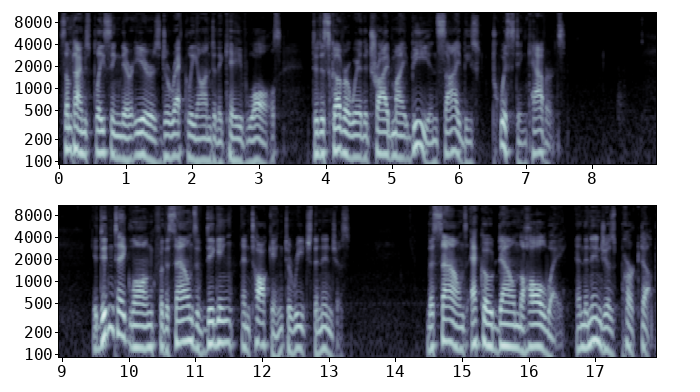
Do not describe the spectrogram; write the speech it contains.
sometimes placing their ears directly onto the cave walls to discover where the tribe might be inside these twisting caverns. It didn't take long for the sounds of digging and talking to reach the ninjas. The sounds echoed down the hallway, and the ninjas perked up,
